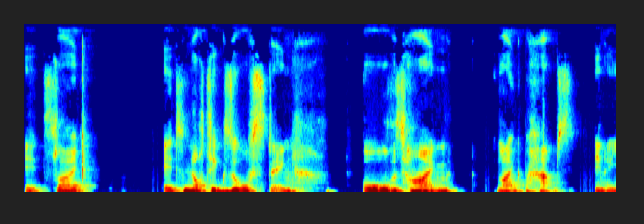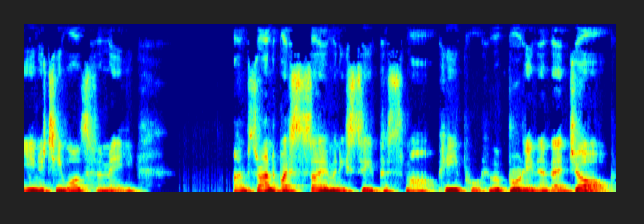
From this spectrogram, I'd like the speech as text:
It's like it's not exhausting all the time like perhaps you know unity was for me. I'm surrounded by so many super smart people who are brilliant at their job.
